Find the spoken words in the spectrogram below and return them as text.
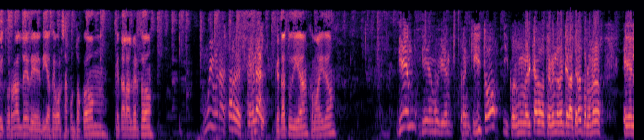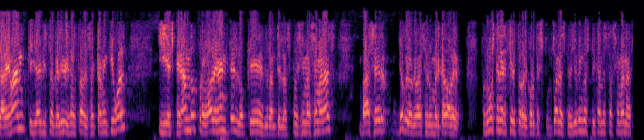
Iturralde de díasdebolsa.com. ¿Qué tal, Alberto? Muy buenas tardes, fenomenal. ¿Qué tal tu día? ¿Cómo ha ido? Bien, bien, muy bien. Tranquilito y con un mercado tremendamente lateral, por lo menos en el alemán, que ya he visto que el IBEX ha estado exactamente igual, y esperando probablemente lo que durante las próximas semanas va a ser, yo creo que va a ser un mercado, a ver, podemos tener ciertos recortes puntuales, pero yo vengo explicando estas semanas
